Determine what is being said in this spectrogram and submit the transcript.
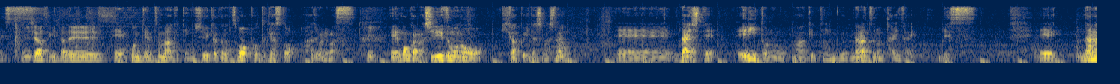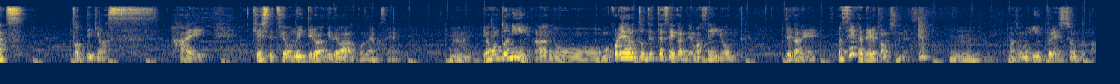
です。こんにちは杉田です。えーコンテンツマーケティング集客のツボポッドキャスト始まります、はい。えー今回はシリーズものを企画いたしました、はい。えー題して「エリートのマーケティング7つの大罪」です、えー7つ取っていきます。はい。決して手を抜いてるわけではございません、うん。いや本当にあのーもうこれやると絶対成果出ませんよみたいな。っていうかね、まあ、成果出るかもしれないですね。うん。まあそのインプレッションとか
